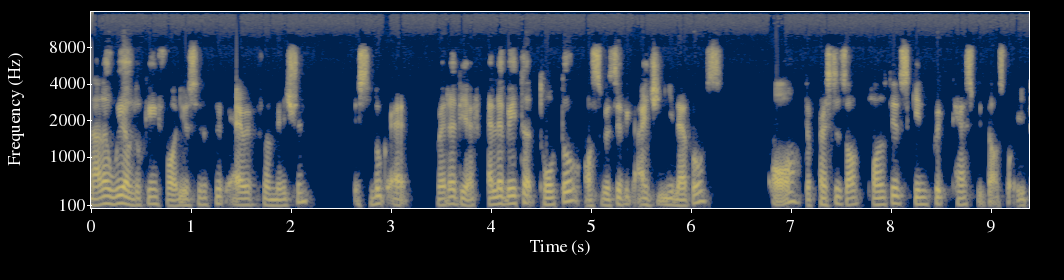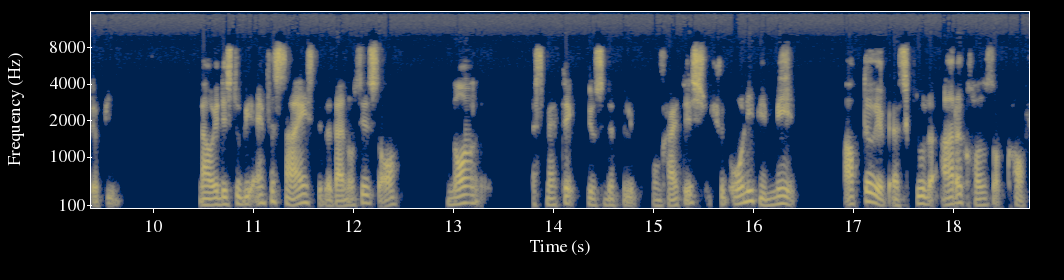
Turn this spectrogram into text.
Another way of looking for eosinophilic airway inflammation is to look at whether they have elevated total or specific IgE levels or the presence of positive skin prick test results for atopy. Now, it is to be emphasized that the diagnosis of non-asthmatic eosinophilic bronchitis should only be made after we've excluded other causes of cough.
